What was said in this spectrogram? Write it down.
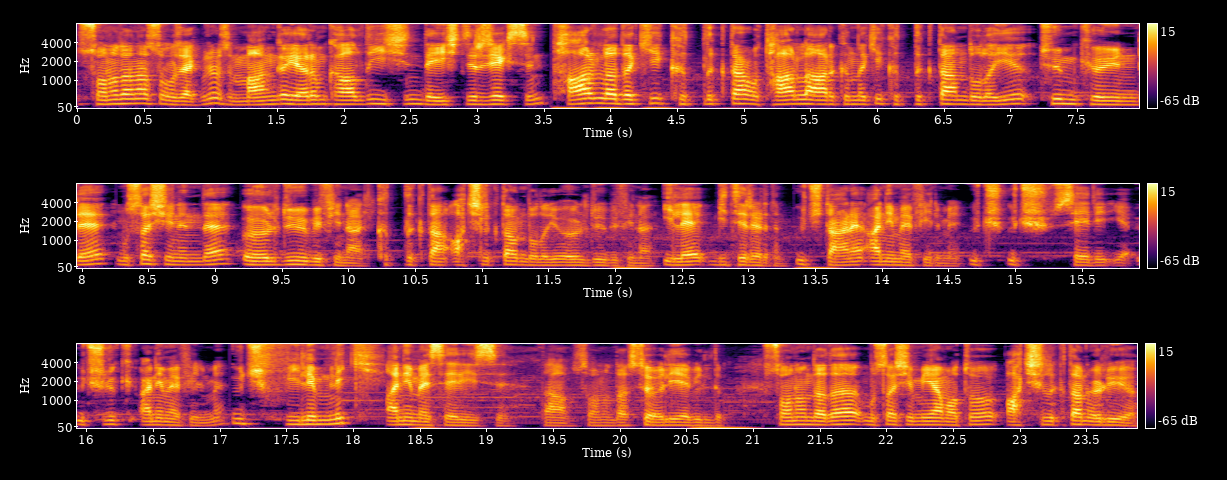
sonu da nasıl olacak biliyor musun? Manga yarım kaldığı için değiştireceksin. Tarladaki kıtlıktan, o tarla arkındaki kıtlıktan dolayı tüm köyünde Musashi'nin de öldüğü bir final. Kıtlıktan, açlıktan dolayı öldüğü bir final ile bitirirdim. 3 tane anime filmi. 3 3 seri, ya üçlük anime filmi. 3 filmlik anime serisi. Tamam sonunda söyleyebildim. Sonunda da Musashi Miyamoto açlıktan ölüyor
